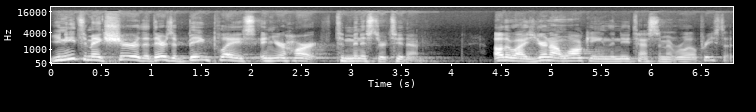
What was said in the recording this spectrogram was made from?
you need to make sure that there's a big place in your heart to minister to them. Otherwise, you're not walking in the New Testament royal priesthood.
